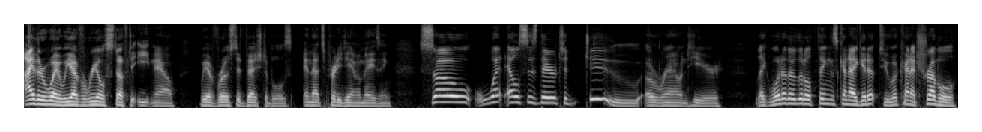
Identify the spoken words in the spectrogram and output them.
Either way, we have real stuff to eat now. We have roasted vegetables, and that's pretty damn amazing. So, what else is there to do around here? Like, what other little things can I get up to? What kind of trouble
